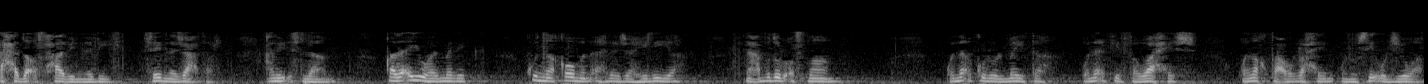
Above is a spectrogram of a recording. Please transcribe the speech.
أحد أصحاب النبي سيدنا جعفر عن الإسلام. قال أيها الملك كنا قوما أهل جاهلية نعبد الأصنام ونأكل الميتة ونأتي الفواحش ونقطع الرحم ونسيء الجوار.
